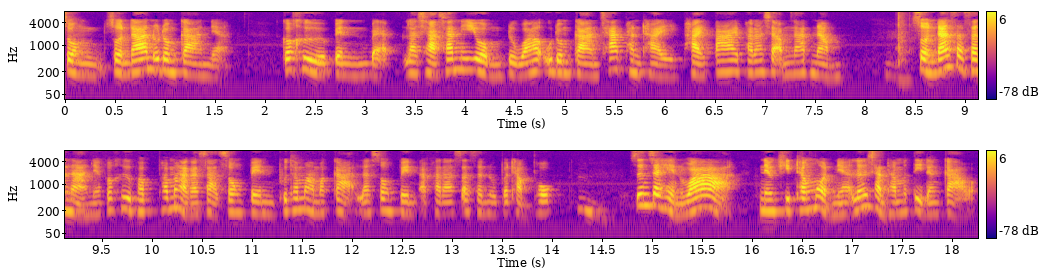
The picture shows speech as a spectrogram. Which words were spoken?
ส่วนส่วนด้านอุดมการณ์เนี่ย ก็คือเป็นแบบราชาชาตินิยม หรือว่าอุดมการณ์ชาติพันธุ์ไทย ภายใต้พระราชอำนาจนำส่วนด้านศาสนาเนี่ยก็คือพระพระมหากษัตริย์ทรงเป็นพุทธมามกะ และทรงเป็นอัครศาสนูปถัมภกอืมซึ่งจะเห็นว่าแนวคิดทั้งหมดเนี่ยเรื่องฉันธรรมติดังกล่าวอะ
